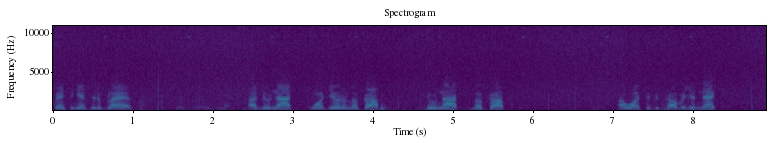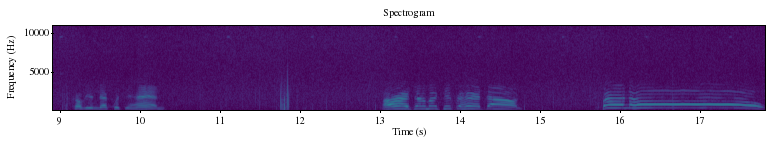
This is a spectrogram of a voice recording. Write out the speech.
Facing into the blast. I do not want you to look up. Do not look up. I want you to cover your neck. Cover your neck with your hands. All right, gentlemen, keep your head down. Burn the hole!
